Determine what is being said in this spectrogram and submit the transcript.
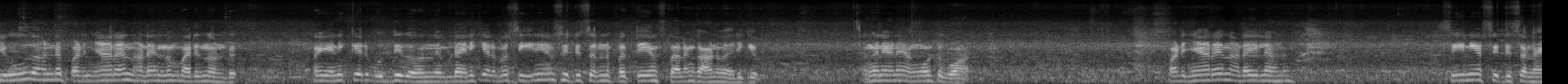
ക്യൂ കണ്ട് പടിഞ്ഞാറേ നടയെന്നും വരുന്നുണ്ട്. അപ്പോൾ എനിക്കൊരു ബുദ്ധി തോന്നുന്നു. ഇവിടെ എനിക്ക് ചിലപ്പോൾ സീനിയർ സിറ്റിസണിന് പ്രത്യേകം സ്ഥലം കാണുമായിരിക്കും. അങ്ങനെയാണെങ്കിൽ അങ്ങോട്ട് പോകാം പടിഞ്ഞാറേ നടയിലാണ് സീനിയർ സിറ്റിസണെ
